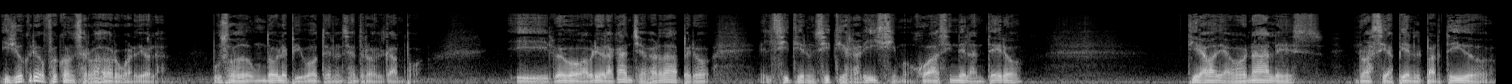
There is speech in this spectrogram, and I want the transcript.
Y yo creo fue conservador Guardiola. Puso un doble pivote en el centro del campo. Y luego abrió la cancha, es verdad, pero el City era un City rarísimo. Jugaba sin delantero tiraba diagonales, no hacía pie en el partido.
